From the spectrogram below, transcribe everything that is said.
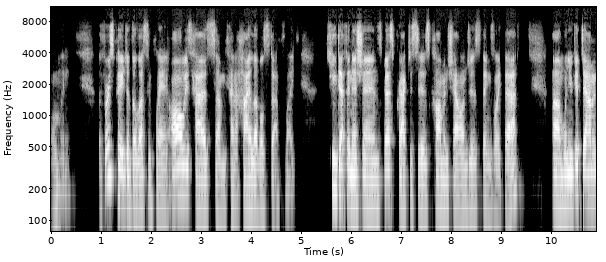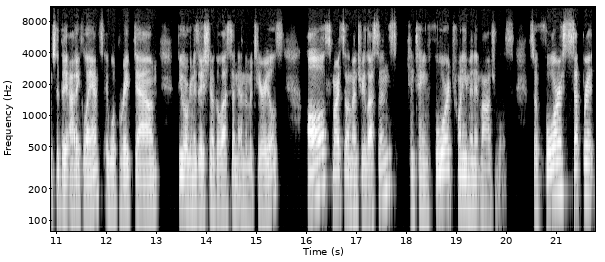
only. The first page of the lesson plan always has some kind of high level stuff like key definitions, best practices, common challenges, things like that. Um, when you get down into the at a glance, it will break down the organization of the lesson and the materials. All SMARTS elementary lessons contain four 20-minute modules. So four separate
